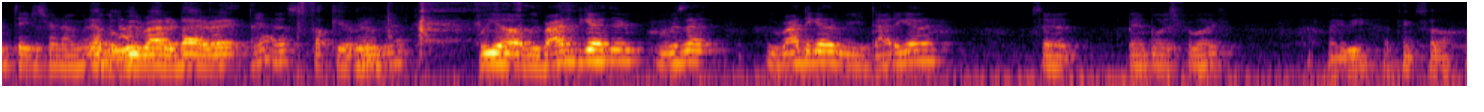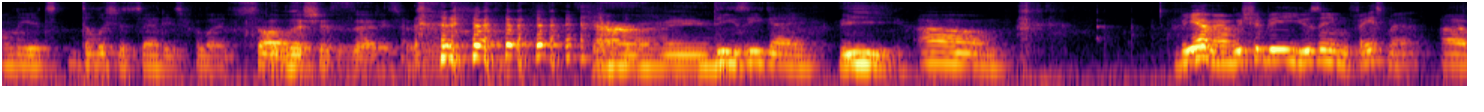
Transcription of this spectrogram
contagious right now we Yeah, but even we ride or die, right? yeah that's Fuck you, real, man. we uh we ride together what was that we ride together we die together is that bad boys for life Maybe I think so. only it's delicious zaddies for life so Delicious zaddies for life. You know I mean? dz gang E. Um, but yeah, man, we should be using face mask, uh,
